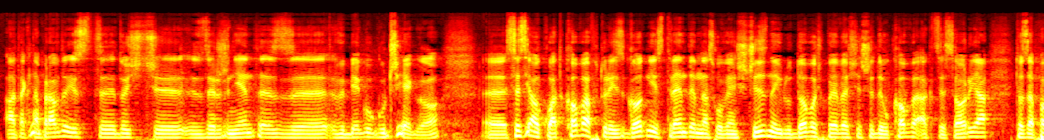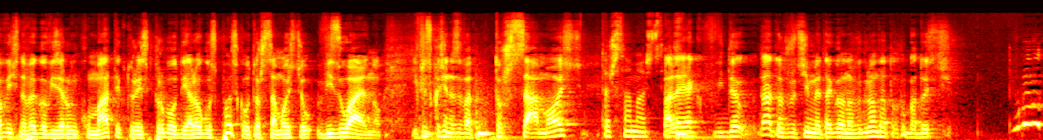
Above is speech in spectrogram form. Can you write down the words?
a tak naprawdę jest e, dość e, zerżnięte z wybiegu Gucci'ego. E, sesja okładkowa, w której zgodnie z trendem na słowiańszczyznę i ludowość pojawia się szydełkowe akcesoria, to zapowiedź nowego wizerunku Maty, który jest próbą dialogu z polską tożsamością wizualną. I wszystko się nazywa tożsamość. Tożsamość. Ale jak wideo, no to wrzucimy tego, no wygląda to chyba dość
